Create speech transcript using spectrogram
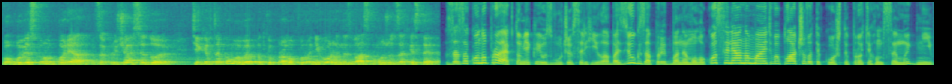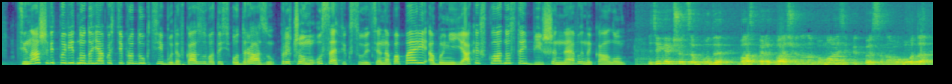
в обов'язковому порядку заключався довір. Тільки в такому випадку правоохоронні органи з вас можуть захистити. За законопроектом, який озвучив Сергій Лабазюк, за придбане молоко селянам мають виплачувати кошти протягом семи днів. Ціна ж, відповідно до якості продукції, буде вказуватись одразу. Причому усе фіксується на папері, аби ніяких складностей більше не виникало. І тільки якщо це буде у вас передбачено на бумазі, підписана угода,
